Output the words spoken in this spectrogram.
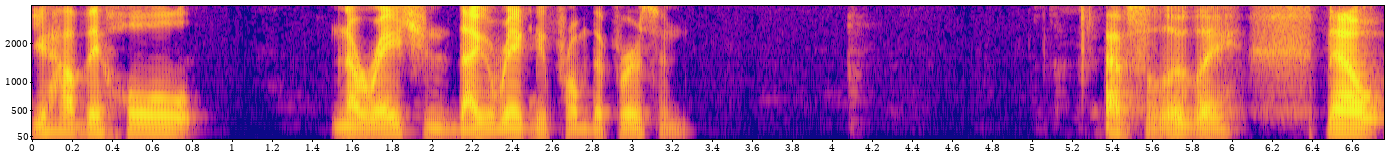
you have the whole narration directly from the person. Absolutely. Now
